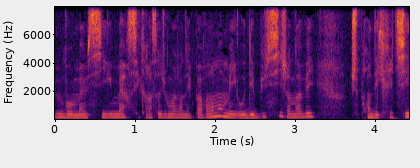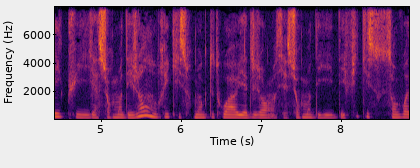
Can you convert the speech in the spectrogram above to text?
bon, même si merci grâce à Dieu, moi j'en ai pas vraiment, mais au début si j'en avais, tu te prends des critiques, puis il y a sûrement des gens en vrai qui se moquent de toi, il y a des gens, il y a sûrement des, des filles qui s'envoient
